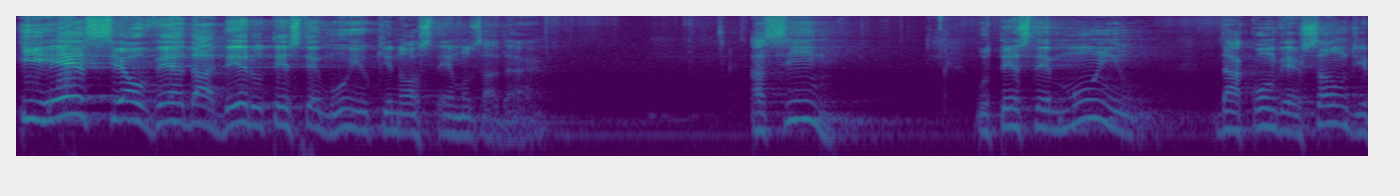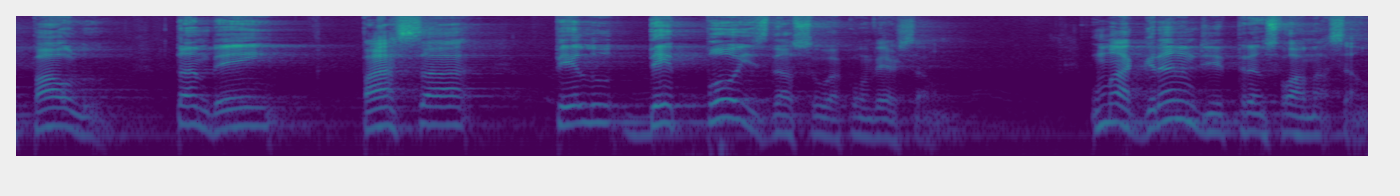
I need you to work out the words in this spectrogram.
e esse é o verdadeiro testemunho que nós temos a dar. Assim, o testemunho da conversão de Paulo também passa pelo depois da sua conversão uma grande transformação.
